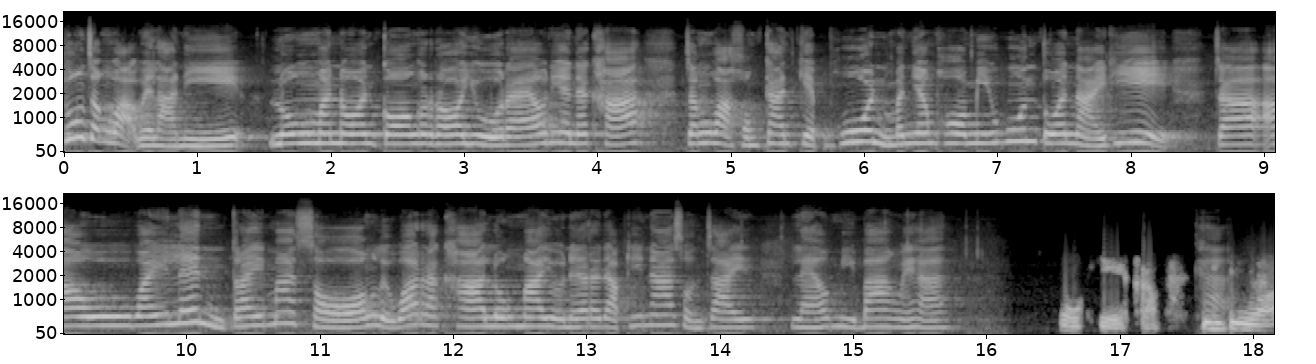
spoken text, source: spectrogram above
ช่วงจังหวะเวลานี้ ลงมานอนกองรออยู่แล้วเนี่ยนะคะ จังหวะของการเก็บหุ้นมันยังพอมีหุ้นตัวไหนที่ จะเอาไว้เล่นไตรมาสสองหรือว่าราคาลงมาอยู่ในระดับที่น่าสนใจแล้วมีบ้างไหมคะ โอเคครับ จริงๆแล้ว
